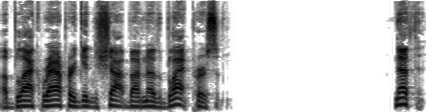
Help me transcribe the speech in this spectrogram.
a black rapper getting shot by another black person. Nothing.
